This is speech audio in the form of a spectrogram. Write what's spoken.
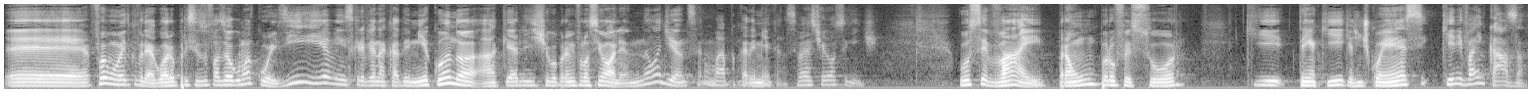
é, foi o momento que eu falei, agora eu preciso fazer alguma coisa. E ia me inscrever na academia quando a, a Kelly chegou para mim e falou assim, olha, não adianta, você não vai para academia, cara. Você vai chegar ao seguinte, você vai para um professor que tem aqui, que a gente conhece, que ele vai em casa.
